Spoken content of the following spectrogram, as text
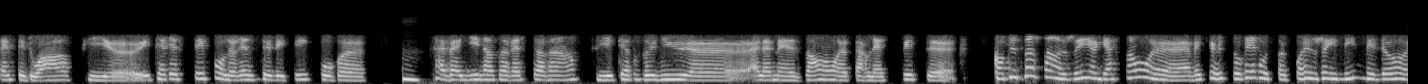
Saint-Édouard. Puis euh, était resté pour le reste de l'été pour hmm. travailler dans un restaurant. Puis était revenu à la maison par la suite. complètement changé, un garçon avec un sourire autrefois gêné, mais là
